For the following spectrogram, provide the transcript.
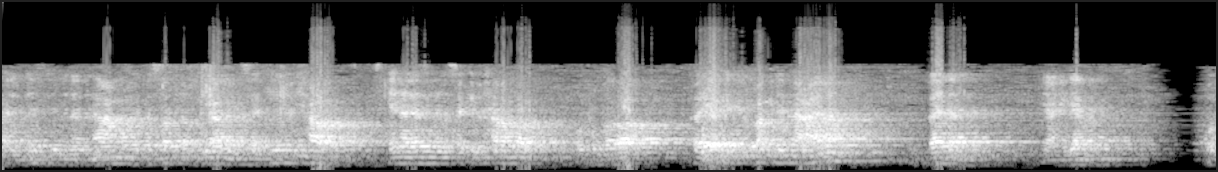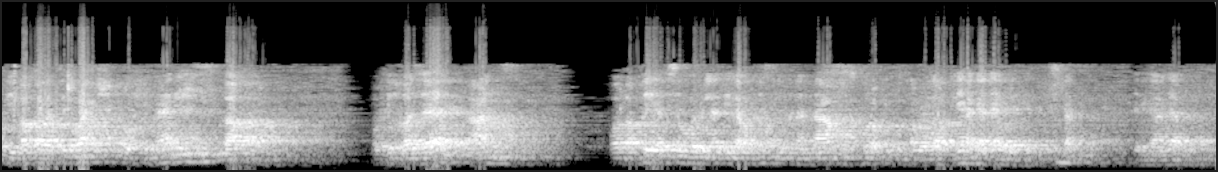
المثل من النعم ويتصدق به على مساكين الحرم هنا لازم مساكين الحرم برضه وفقراء فيجب في قتل النعامة بدل يعني جمل وفي بقرة الوحش حماره بقرة وفي الغزال عنز وبقية سور الذي له مثل من النعم مذكورة في المقررات. لها جداول كده ترجع لها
